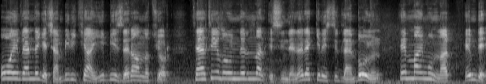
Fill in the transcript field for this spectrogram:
o evrende geçen bir hikayeyi bizlere anlatıyor. Telltale oyunlarından esinlenerek geliştirilen bu oyun hem maymunlar hem de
